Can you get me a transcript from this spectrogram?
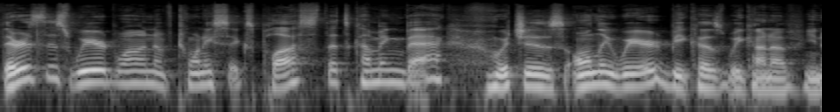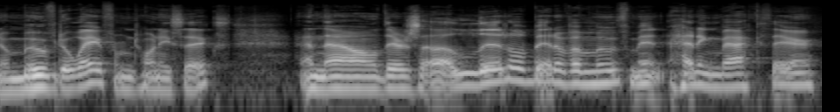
There is this weird one of 26 plus that's coming back, which is only weird because we kind of, you know, moved away from 26. And now there's a little bit of a movement heading back there.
